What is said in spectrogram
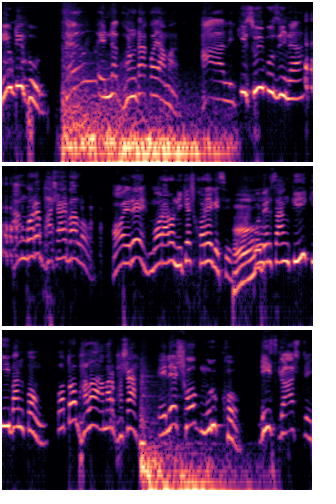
beautiful এন্না ঘণ্টা কয় আমার? আলি কিছুই বুঝি না। আঙ্গরে ভাষায় ভালো। হয় রে মোর আরও নিকেশ খরে গেছে। ওদের সাং কি কি বান কত ভালা আমার ভাষা। এলে সব মূর্খ। ডিসগাস্টিং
